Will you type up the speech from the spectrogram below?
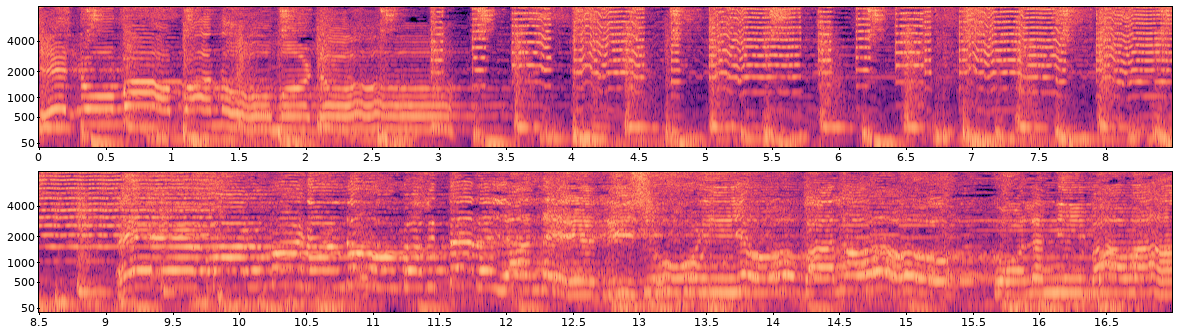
છેટો બાપાનો મઢ. ત્રિશુળીઓ બાલો કોલની ભાવા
